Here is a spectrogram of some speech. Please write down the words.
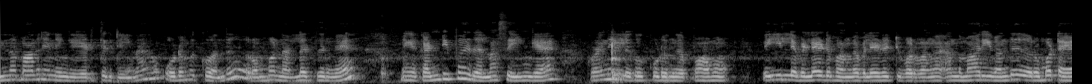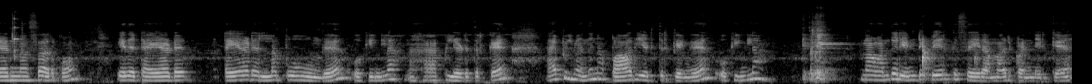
இந்த மாதிரி நீங்கள் எடுத்துக்கிட்டிங்கன்னா உடம்புக்கு வந்து ரொம்ப நல்லதுங்க. நீங்கள் கண்டிப்பாக இதெல்லாம் செய்யுங்க. குழந்தைங்களுக்கு கொடுங்க பாவம். வெயிலில் விளையாடுவாங்க விளையாடிட்டு வருவாங்க. அந்த மாதிரி வந்து ரொம்ப டயர்ட்னஸாக இருக்கும். இது டயர்டு டயர்டெல்லாம் போகுங்க. ஓகேங்களா? நான் ஆப்பிள் எடுத்திருக்கேன். ஆப்பிள் வந்து நான் பாதி எடுத்திருக்கேங்க. ஓகேங்களா? நான் வந்து ரெண்டு பேருக்கு செய்கிற மாதிரி பண்ணியிருக்கேன்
